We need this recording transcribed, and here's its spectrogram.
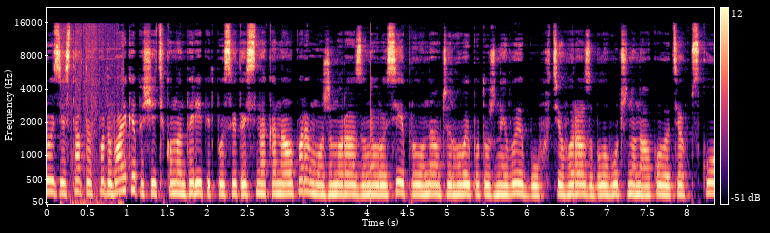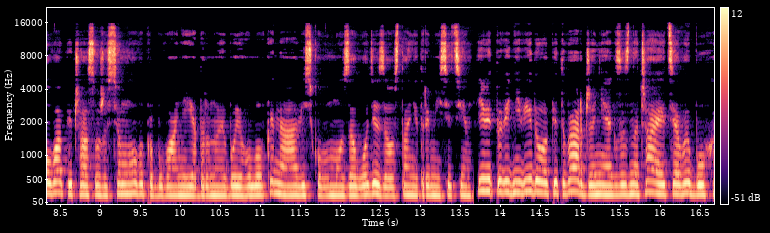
Друзі, ставте вподобайки, пишіть коментарі, підписуйтесь на канал. Переможемо разом. У Росії пролунав черговий потужний вибух. Цього разу було гучно на околицях Пскова під час уже сьомого випробування ядерної боєголовки на військовому заводі за останні три місяці. Є відповідні відео підтвердження, як зазначається вибух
